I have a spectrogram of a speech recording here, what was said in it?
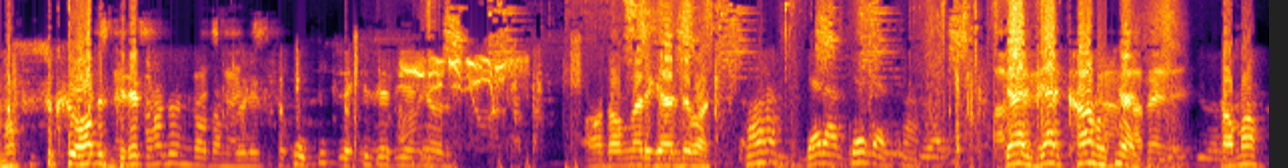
Nasıl sıkıyor abi? Direkt bana döndü adam böyle bir çok. 8 7 yeniyoruz. Adamları geldi bak. Kaan gel arkaya gel Kaan. Gel gel Kaan gel. Tamam.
